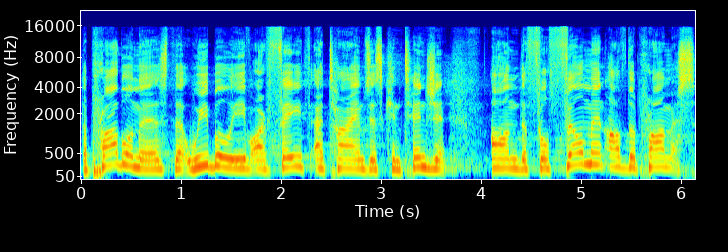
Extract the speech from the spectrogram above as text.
The problem is that we believe our faith at times is contingent on the fulfillment of the promise,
